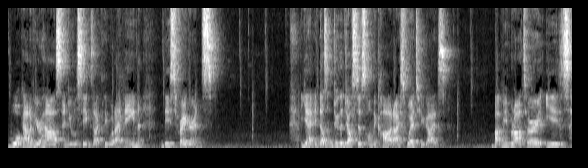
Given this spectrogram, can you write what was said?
walk out of your house and you will see exactly what I mean. This fragrance, yeah, it doesn't do the justice on the card, I swear to you guys. But Vibrato is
